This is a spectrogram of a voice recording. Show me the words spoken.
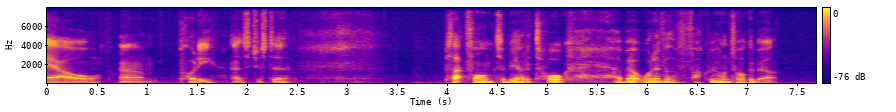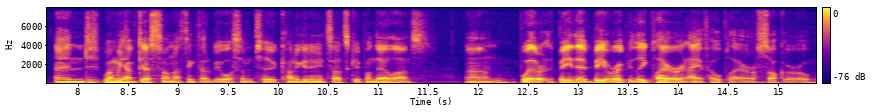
our um, potty as just a platform to be able to talk about whatever the fuck we want to talk about. And when we have guests on, I think that'd be awesome to kind of get an inside scoop on their lives. Um, whether it be they be a rugby league player or an AFL player or soccer, or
